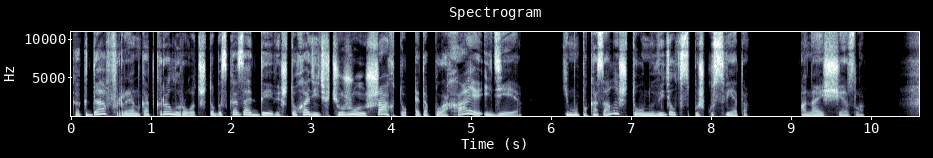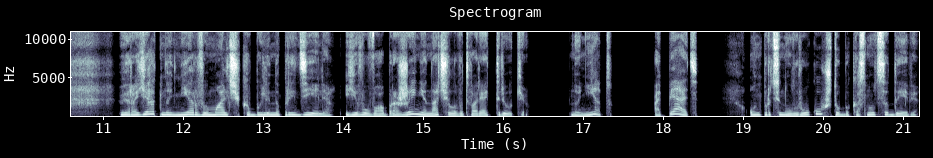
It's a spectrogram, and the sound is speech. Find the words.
Когда Фрэнк открыл рот, чтобы сказать Дэви, что ходить в чужую шахту — это плохая идея, ему показалось, что он увидел вспышку света. Она исчезла. Вероятно, нервы мальчика были на пределе, и его воображение начало вытворять трюки. Но нет. Опять. Он протянул руку, чтобы коснуться Дэви.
